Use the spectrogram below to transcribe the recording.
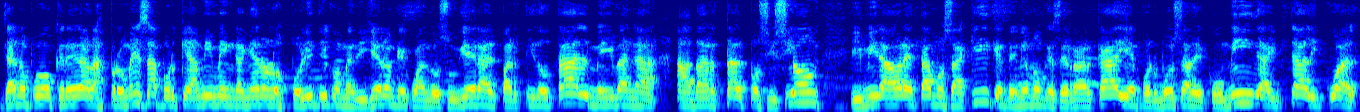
ya no puedo creer a las promesas porque a mí me engañaron los políticos, me dijeron que cuando subiera al partido tal me iban a, dar tal posición y mira ahora estamos aquí que tenemos que cerrar calle por bolsa de comida y tal y cual.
